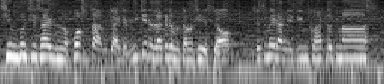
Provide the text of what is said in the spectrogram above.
新聞紙サイズのポスターみたいで見てるだけでも楽しいですよ説明欄にリンク貼っておきます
